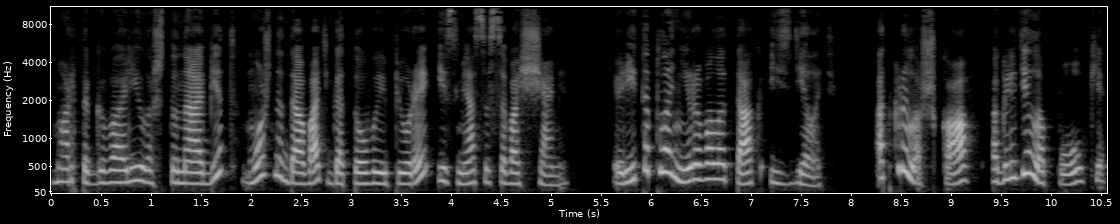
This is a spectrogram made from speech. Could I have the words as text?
Марта говорила, что на обед можно давать готовые пюре из мяса с овощами. Рита планировала так и сделать. Открыла шкаф, оглядела полки,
